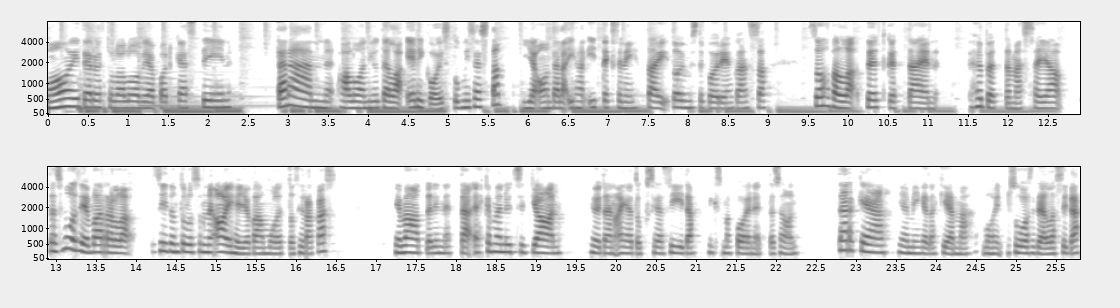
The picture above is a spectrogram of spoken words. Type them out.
Moi, tervetuloa Luovia podcastiin. Tänään haluan jutella erikoistumisesta ja on täällä ihan itsekseni tai toimistokoirien kanssa sohvalla pötköttäen höpöttämässä ja tässä vuosien varrella siitä on tullut sellainen aihe, joka on mulle tosi rakas. Ja mä ajattelin, että ehkä mä nyt sit jaan joitain ajatuksia siitä, miksi mä koen, että se on tärkeää ja minkä takia mä voin suositella sitä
